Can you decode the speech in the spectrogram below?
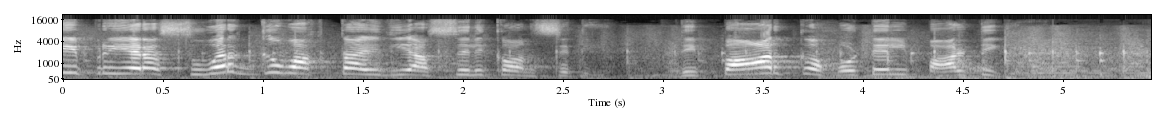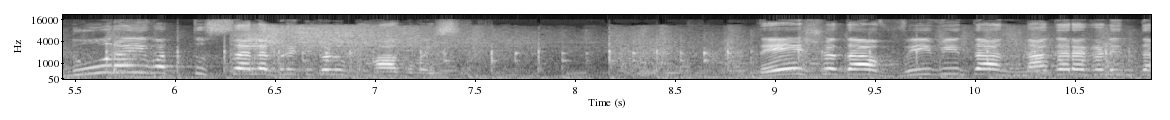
ಪಾರ್ಟಿ ಪ್ರಿಯರ ಸ್ವರ್ಗವಾಗ್ತಾ ಇದೆಯಾ silicon city? The park hotel ಪಾರ್ಟಿಗೆ ನೂರೈವತ್ತು ಸೆಲೆಬ್ರಿಟಿಗಳು ಭಾಗವಹಿಸಿ. ದೇಶದ ವಿವಿಧ ನಗರಗಳಿಂದ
